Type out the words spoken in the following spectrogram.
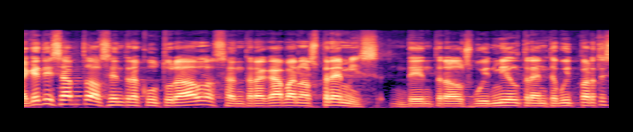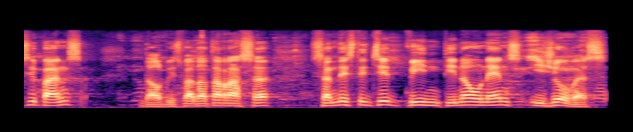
Aquest dissabte al Centre Cultural s'entregaven els premis. D'entre els 8.038 participants del Bisbat de Terrassa s'han distingit 29 nens i joves.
